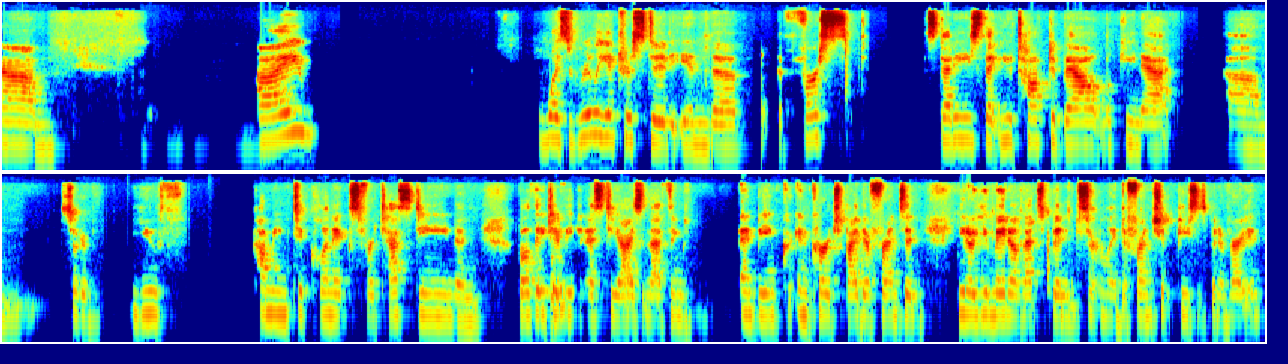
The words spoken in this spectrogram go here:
um, I was really interested in the, the first studies that you talked about, looking at um, sort of youth coming to clinics for testing and both HIV mm-hmm. and STIs and that thing and being encouraged by their friends. And, you know, you may know that's been certainly the friendship piece has been a very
